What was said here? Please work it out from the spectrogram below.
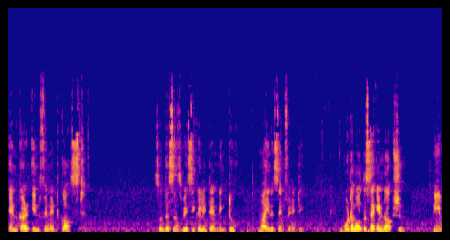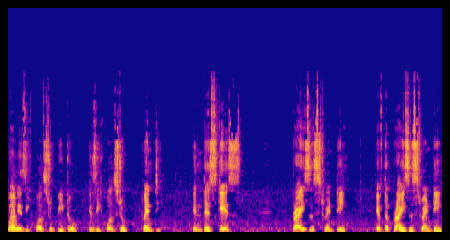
incur infinite cost so this is basically tending to minus infinity. What about the second option? P1 is equals to P2 is equals to 20. In this case, price is 20. If the price is 20,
